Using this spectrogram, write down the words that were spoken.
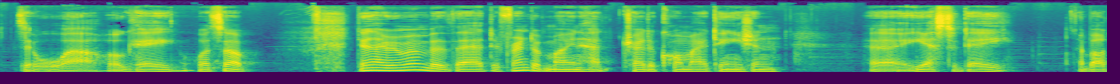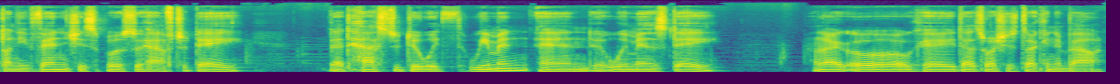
I said, Wow, okay, what's up? Then I remember that a friend of mine had tried to call my attention uh, yesterday about an event she's supposed to have today that has to do with women and Women's Day. I'm like, oh, okay, that's what she's talking about.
